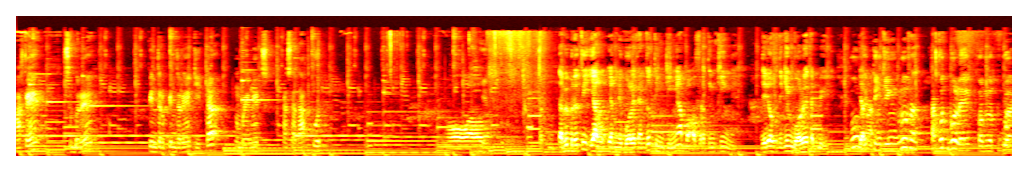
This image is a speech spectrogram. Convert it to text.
Makanya sebenarnya pinter-pinternya kita nge-manage rasa takut. Oh. Gitu. tapi berarti yang yang dibolehkan tuh thinkingnya apa overthinkingnya? Jadi overthinking boleh tapi boleh jangan. thinking lu takut boleh kalau menurut gua.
